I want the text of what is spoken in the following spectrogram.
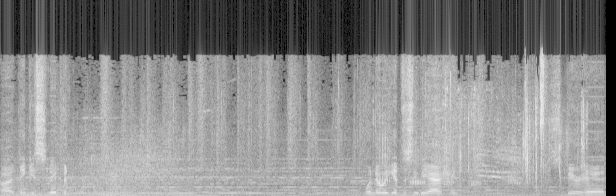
I think he's sleeping. When do we get to see the action? Spearhead.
